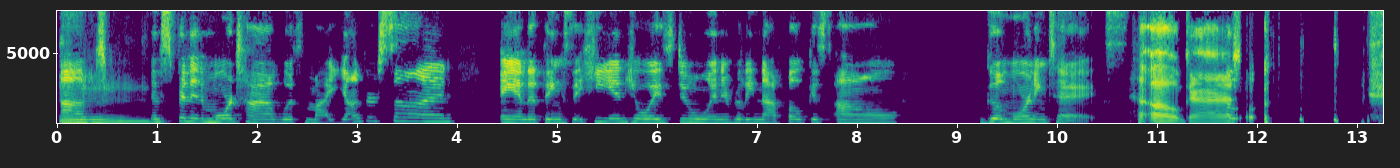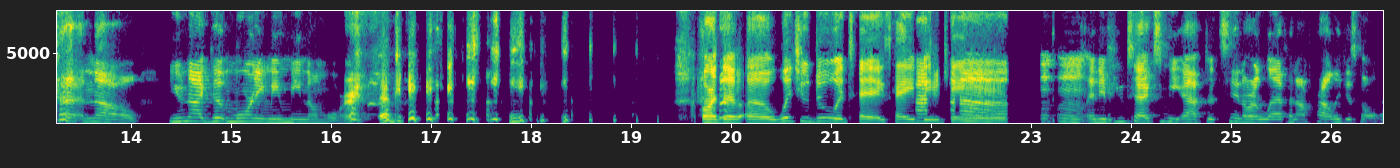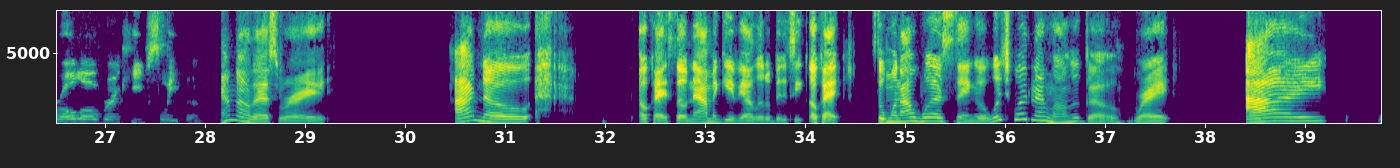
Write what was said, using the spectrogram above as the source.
um, Mm. and spending more time with my younger son and the things that he enjoys doing and really not focused on good morning texts. Oh gosh. no, you're not good morning me no more. Okay. or the uh what you doing text, hey big Uh, head. mm-mm. And if you text me after 10 or 11, I'm probably just going to roll over and keep sleeping. I know that's right. I know. Okay, so now I'm gonna give y'all a little bit of tea. Okay, so when I was single, which wasn't that long ago, right? I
